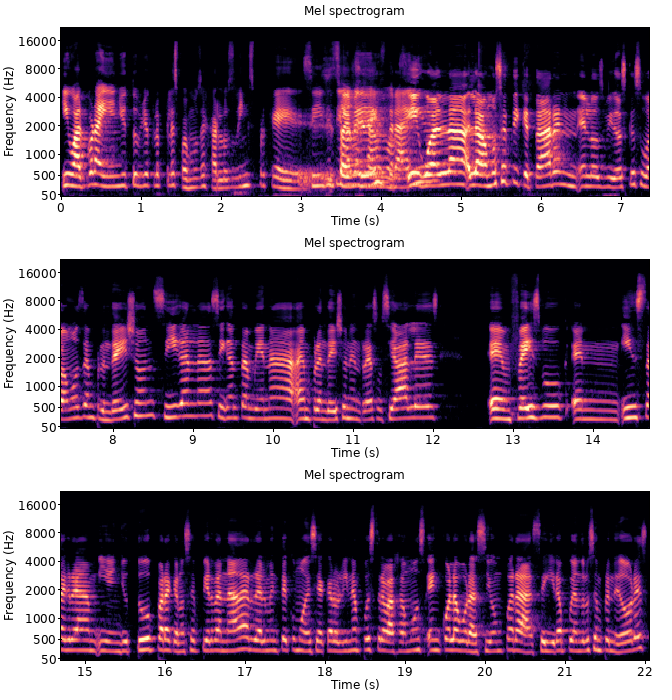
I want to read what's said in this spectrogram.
Igual por ahí en YouTube yo creo que les podemos dejar los links porque sí, sí, sí, soy medio distraída. Igual la, la, vamos a etiquetar en, en, los videos que subamos de Emprendation. Síganla, sigan también a, a Emprendation en redes sociales, en Facebook, en Instagram y en YouTube para que no se pierda nada. Realmente, como decía Carolina, pues trabajamos en colaboración para seguir apoyando a los emprendedores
